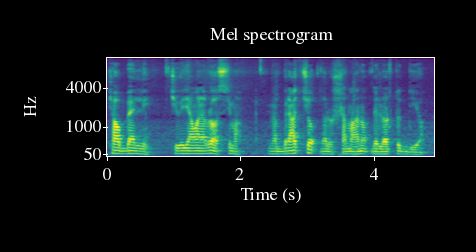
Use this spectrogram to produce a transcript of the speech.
Ciao belli, ci vediamo alla prossima. Un abbraccio dallo sciamano dell'orto Dio.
